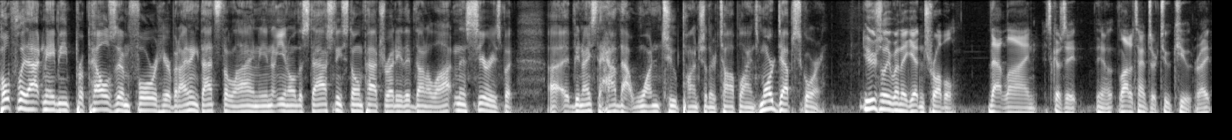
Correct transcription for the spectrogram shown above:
hopefully that maybe propels them forward here, but I think that's the line. You know, you know the Stone Pacioretty. They've done a lot in this series, but uh, it'd be nice to have that one-two punch of their top lines, more depth scoring. Usually, when they get in trouble, that line, it's because they, you know, a lot of times they're too cute, right?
